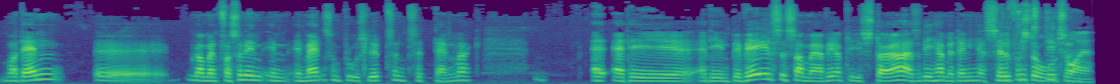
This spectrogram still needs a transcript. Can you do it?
hvordan, øh, når man får sådan en, en, en mand som Bruce Lipton til Danmark, er, er, det, er det en bevægelse, som er ved at blive større? Altså det her med den her Det, selvforståelse? det, det tror jeg.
